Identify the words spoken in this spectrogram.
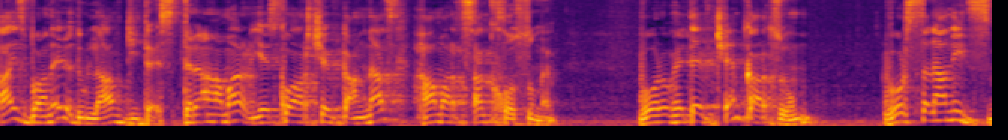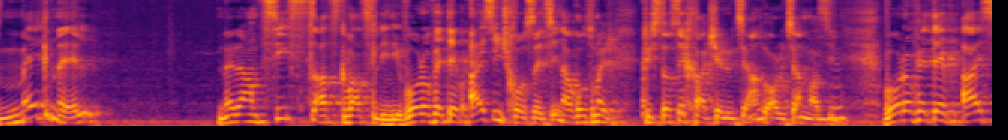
այս բաները դու լավ գիտես դրա համար ես քո արժև կանգնած համարցակ խոսում եմ որովհետեւ չեմ կարծում որ սրանից մեկն էլ նրանցից ծածկված լինի, որովհետև այս ինչ խոսեցի, նա խոսում էր Քրիստոսի խաչելության, վարության մասին, որովհետև այս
